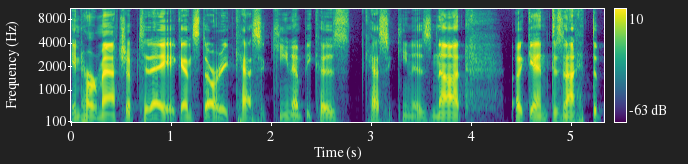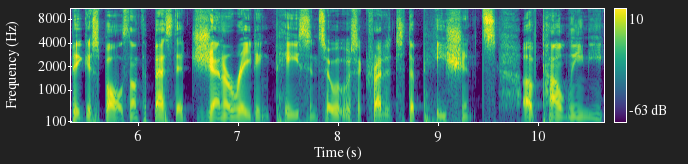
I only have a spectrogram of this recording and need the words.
in her matchup today against Daria Kasatkina because Kasatkina is not again, does not hit the biggest balls, not the best at generating pace. And so it was a credit to the patience of Paolini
